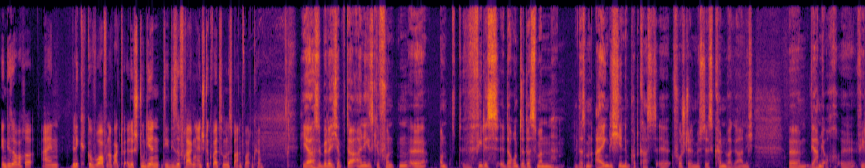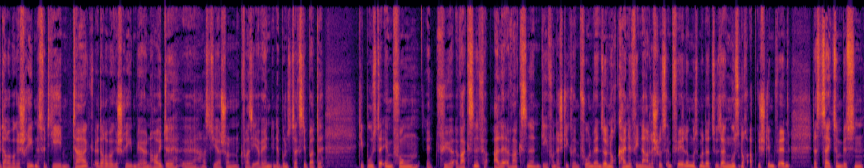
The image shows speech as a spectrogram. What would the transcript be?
in dieser Woche einen Blick geworfen auf aktuelle Studien, die diese Fragen ein Stück weit zumindest beantworten können. Ja, Sibylle, ich habe da einiges gefunden äh, und vieles darunter, dass man, dass man eigentlich hier in dem Podcast äh, vorstellen müsste. Das können wir gar nicht. Ähm, wir haben ja auch äh, viel darüber geschrieben. Es wird jeden Tag äh, darüber geschrieben. Wir hören heute, äh, hast du ja schon quasi erwähnt, in der Bundestagsdebatte die Boosterimpfung für Erwachsene, für alle Erwachsenen, die von der STIKO empfohlen werden soll. Noch keine finale Schlussempfehlung, muss man dazu sagen, muss noch abgestimmt werden. Das zeigt so ein bisschen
